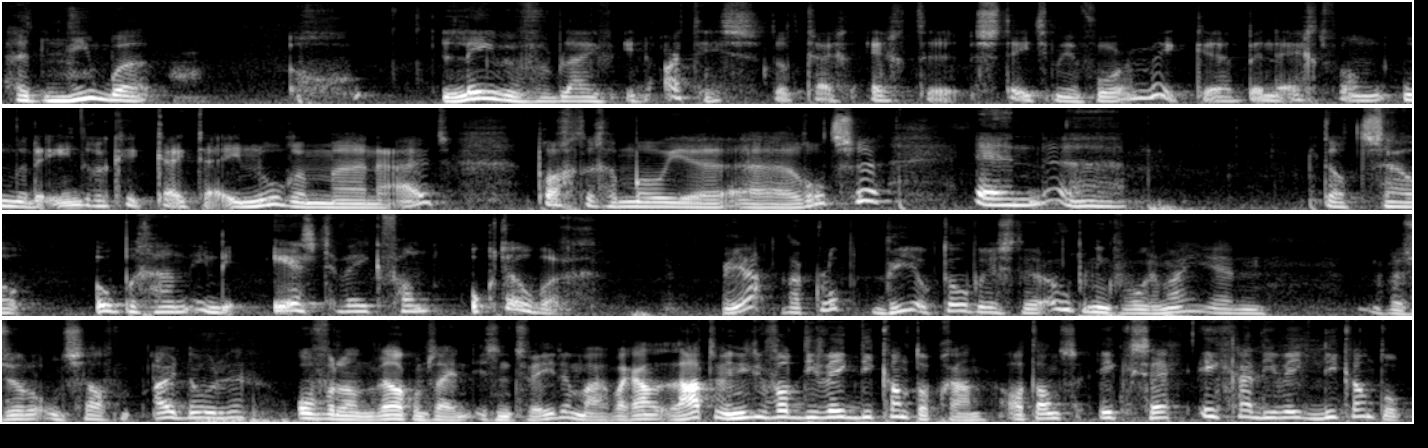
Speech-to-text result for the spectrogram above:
het nieuwe levenverblijf in Artis. Dat krijgt echt steeds meer vorm. Ik ben er echt van onder de indruk. Ik kijk daar enorm naar uit. Prachtige mooie rotsen. En dat zou opengaan in de eerste week van oktober. Ja, dat klopt. 3 oktober is de opening volgens mij. En we zullen onszelf uitnodigen. Of we dan welkom zijn, is een tweede. Maar we gaan, laten we in ieder geval die week die kant op gaan. Althans, ik zeg, ik ga die week die kant op.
